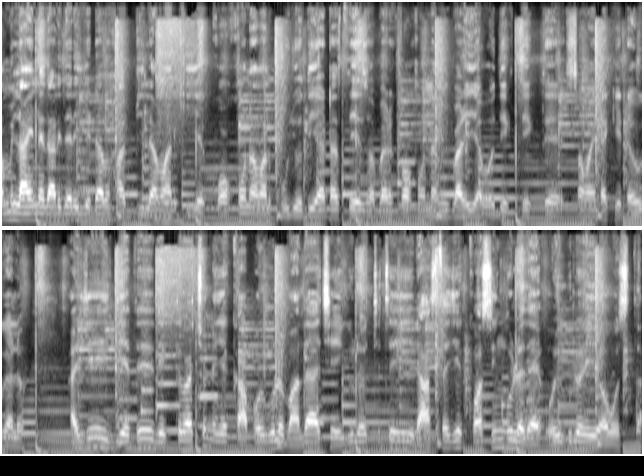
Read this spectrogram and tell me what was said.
আমি লাইনে দাঁড়িয়ে দাঁড়িয়ে যেটা ভাবছিলাম আর কি যে কখন আমার পুজো দেওয়াটা শেষ হবে আর কখন আমি বাড়ি যাব, দেখতে দেখতে সময়টা কেটেও গেল। আর যে যেতে দেখতে পাচ্ছ না যে কাপড়গুলো বাঁধা আছে এইগুলো হচ্ছে যে এই রাস্তায় যে ক্রসিংগুলো দেয়, ওইগুলোর এই অবস্থা।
